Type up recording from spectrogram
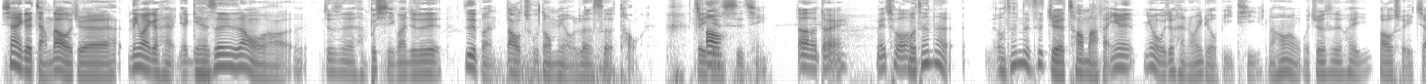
下一个讲到，我觉得另外一个很也也是让我就是很不习惯，就是日本到处都没有垃圾桶这件事情。呃，对，没错，我真的我真的是觉得超麻烦，因为因为我就很容易流鼻涕，然后我就是会包水饺。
